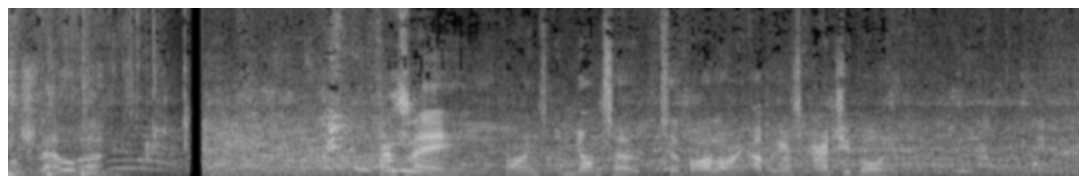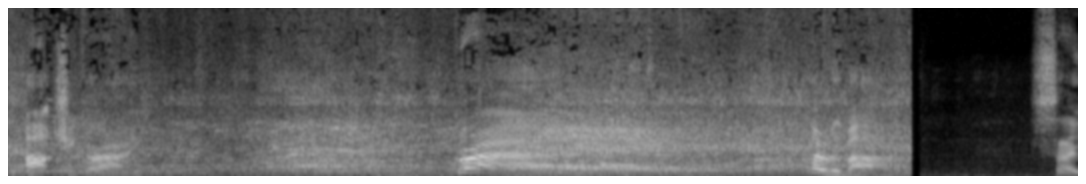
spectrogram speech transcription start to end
Wash it over. Anthony finds Gnonto to the byline, up against Archie Boy. Archie Gray. Gray! Over the bar. So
